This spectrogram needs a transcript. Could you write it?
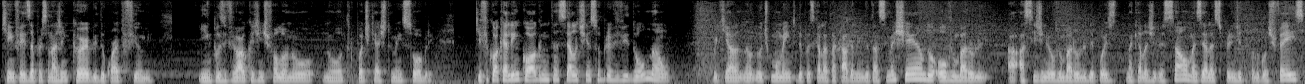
quem fez a personagem Kirby do quarto filme. E inclusive algo que a gente falou no, no outro podcast também sobre. Que ficou aquela incógnita se ela tinha sobrevivido ou não. Porque ela, no, no, último momento, depois que ela é atacada, ela ainda tá se mexendo. Houve um barulho. A, a Sidney ouve um barulho depois naquela direção, mas ela é surpreendida pelo Ghostface.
